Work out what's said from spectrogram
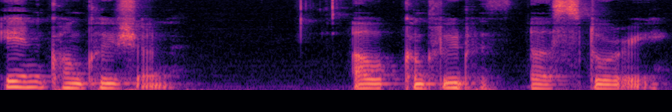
In conclusion, I'll conclude with a story.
